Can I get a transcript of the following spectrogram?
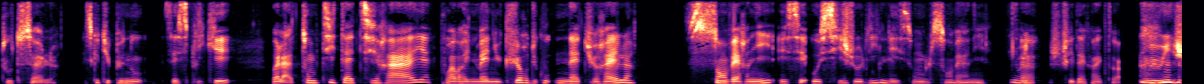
toute seule. Est-ce que tu peux nous expliquer voilà ton petit attirail pour avoir une manucure du coup naturelle sans vernis et c'est aussi joli les ongles sans vernis. je suis d'accord avec toi. Oui, oui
